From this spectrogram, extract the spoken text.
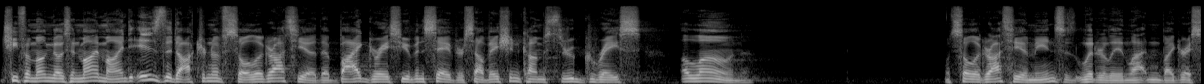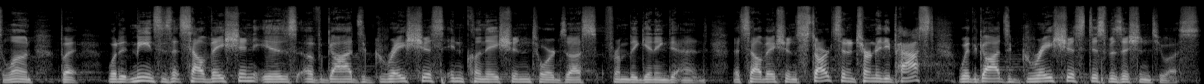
chief among those in my mind is the doctrine of sola gratia, that by grace you've been saved, or salvation comes through grace alone. What sola gratia means is literally in Latin by grace alone, but what it means is that salvation is of God's gracious inclination towards us from beginning to end. That salvation starts in eternity past with God's gracious disposition to us.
